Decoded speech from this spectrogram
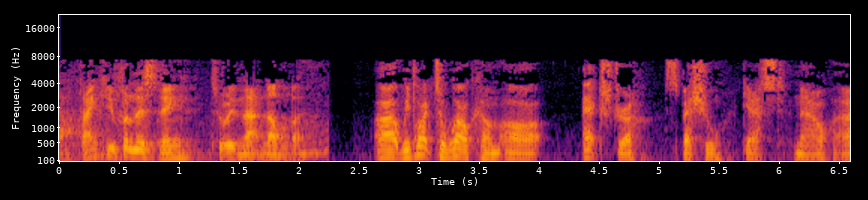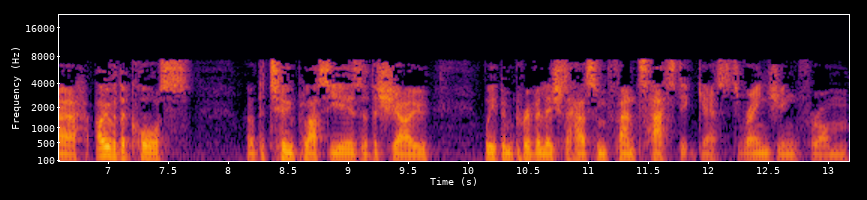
and thank you for listening to In That Number. Uh, we'd like to welcome our extra special guest now. Uh, over the course of the two plus years of the show, we've been privileged to have some fantastic guests ranging from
